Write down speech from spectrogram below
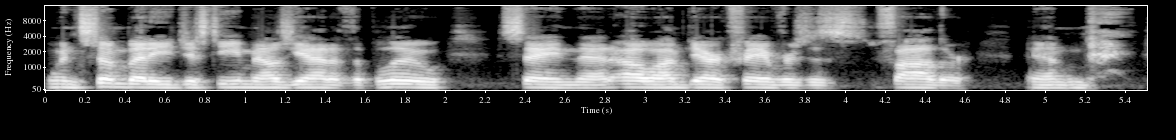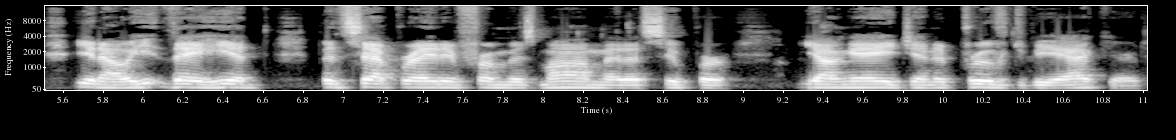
when somebody just emails you out of the blue saying that, "Oh, I'm Derrick Favors' father," and you know he, they he had been separated from his mom at a super young age, and it proved to be accurate.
